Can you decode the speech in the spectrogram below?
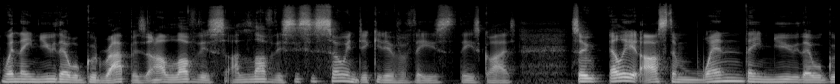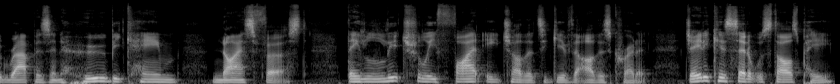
when they knew they were good rappers, and I love this, I love this. This is so indicative of these these guys so Elliott asked them when they knew they were good rappers and who became nice first. They literally fight each other to give the others credit. Jadakiss said it was Styles P.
